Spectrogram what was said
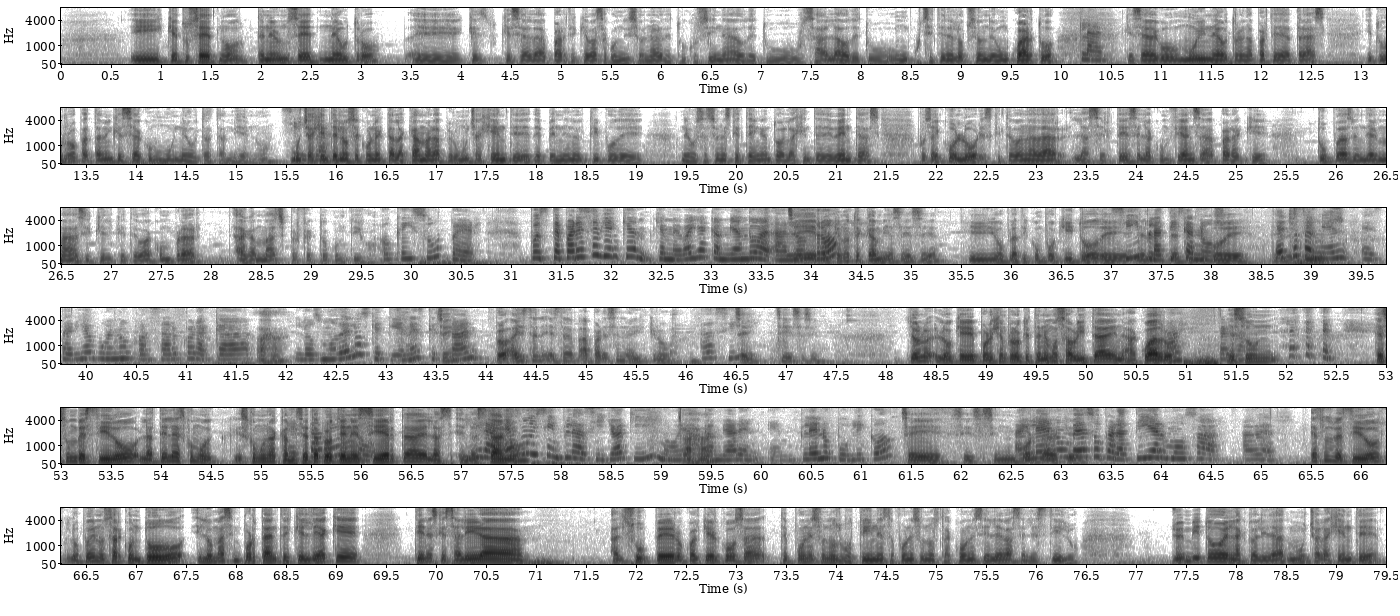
y que tu set, ¿no? Tener un set neutro, eh, que, que, sea la parte que vas a condicionar de tu cocina o de tu sala o de tu, si tienes la opción de un cuarto, claro. que sea algo muy neutro en la parte de atrás y tu ropa también que sea como muy neutra también, ¿no? mucha gente no se conecta a la cámara, pero mucha gente, dependiendo del tipo de negociaciones que tengan, toda la gente de ventas, pues hay colores que te van a dar la certeza y la confianza para que tú puedas vender más y que el que te va a comprar haga match perfecto contigo. Ok, súper. Pues, ¿te parece bien que, me vaya cambiando al sí, otro? Sí, ¿por qué no te cambias ese? Y yo platico un poquito de, sí, de, de este tipo de, de, hecho, también estaría bueno pasar para acá los modelos que tienes que están... pero ahí están, aparecen ahí, creo. Ah, ¿sí? Sí, sí, sí, sí. Yo lo, que, por ejemplo, lo que tenemos ahorita en a cuadro es un es un vestido, la tela es como es como una camiseta, pero tiene cierta elastano. es muy simple así. Yo aquí me voy a cambiar en, en, pleno público. Sí, sí, sí, no importa. Ailén, un beso para ti, hermosa. A ver. Estos vestidos lo pueden usar con todo y lo más importante, que el día que tienes que salir a, al súper o cualquier cosa, te pones unos botines, te pones unos tacones y elevas el estilo. Yo invito en la actualidad mucho a la gente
